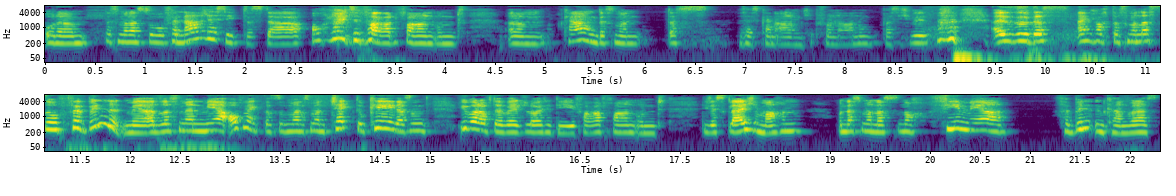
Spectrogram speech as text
oder dass man das so vernachlässigt, dass da auch Leute Fahrrad fahren und ähm, keine Ahnung, dass man das, das heißt keine Ahnung, ich habe schon eine Ahnung, was ich will. also dass einfach, dass man das so verbindet mehr, also dass man mehr aufmerkt, dass man, dass man checkt, okay, das sind überall auf der Welt Leute, die Fahrrad fahren und die das Gleiche machen und dass man das noch viel mehr verbinden kann, weil das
